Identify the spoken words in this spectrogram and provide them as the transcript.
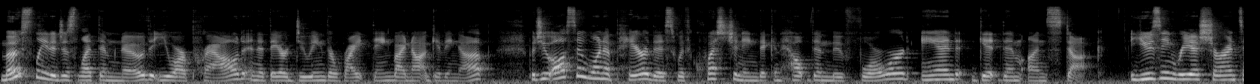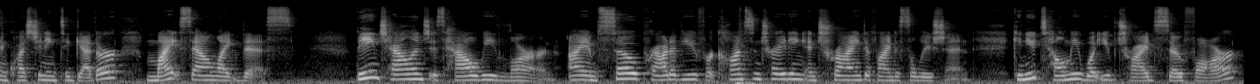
mostly to just let them know that you are proud and that they are doing the right thing by not giving up. But you also want to pair this with questioning that can help them move forward and get them unstuck. Using reassurance and questioning together might sound like this. Being challenged is how we learn. I am so proud of you for concentrating and trying to find a solution. Can you tell me what you've tried so far?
